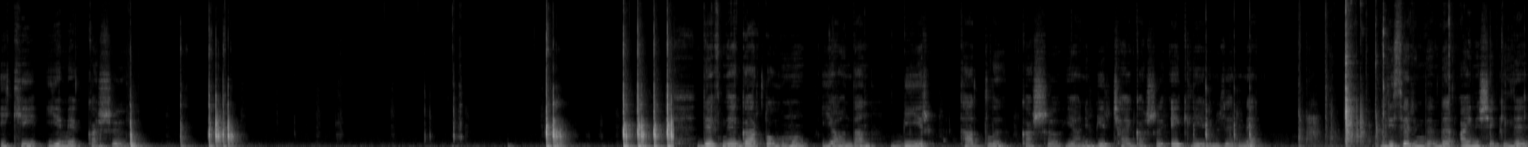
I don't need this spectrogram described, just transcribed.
2 yemek kaşığı. Defne gar tohumu yağından bir tatlı kaşığı yani bir çay kaşığı ekleyelim üzerine. Gliserinden de aynı şekilde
